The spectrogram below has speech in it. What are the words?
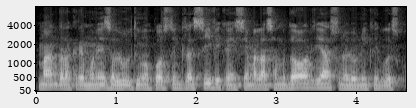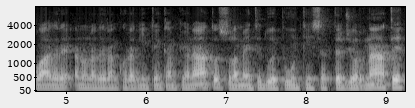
manda la Cremonese all'ultimo posto in classifica insieme alla Sampdoria, sono le uniche due squadre a non aver ancora vinto in campionato, solamente due punti in sette giornate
